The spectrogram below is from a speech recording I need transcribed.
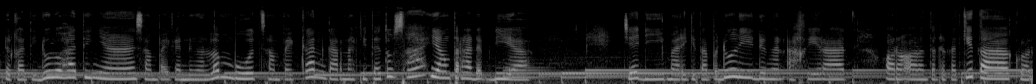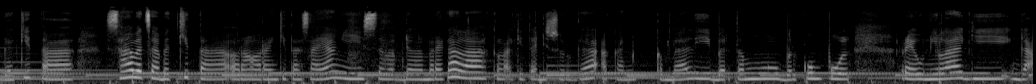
Dekati dulu hatinya, sampaikan dengan lembut, sampaikan karena kita itu sayang terhadap dia. Jadi, mari kita peduli dengan akhirat, orang-orang terdekat kita, keluarga kita, sahabat-sahabat kita, orang-orang yang kita sayangi, sebab dengan mereka lah kelak kita di surga akan kembali bertemu, berkumpul, reuni lagi, nggak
